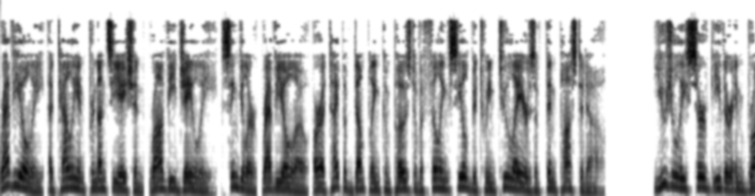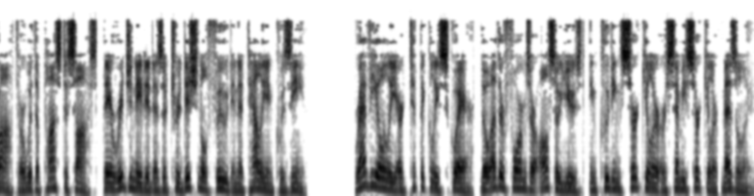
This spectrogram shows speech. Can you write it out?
Ravioli Italian pronunciation, singular, raviolo are a type of dumpling composed of a filling sealed between two layers of thin pasta dough. Usually served either in broth or with a pasta sauce, they originated as a traditional food in Italian cuisine. Ravioli are typically square, though other forms are also used, including circular or semicircular mezzalune.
